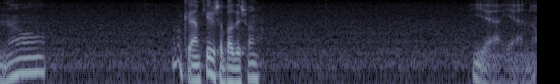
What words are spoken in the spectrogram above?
No. Okay, I'm curious about this one. Yeah, yeah, no.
